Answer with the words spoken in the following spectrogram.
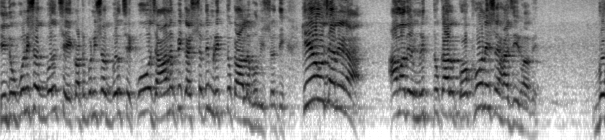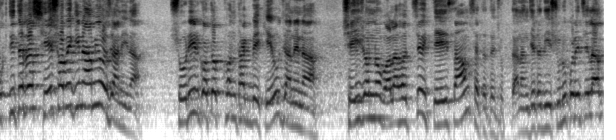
কিন্তু উপনিষদ বলছে, কঠোপনিষদ বলছে, কো জানপি কাশ্যতি মৃত্যুকাল ভবিষ্যতি। কেউ জানে না আমাদের মৃত্যুকাল কখন এসে হাজির হবে। বক্তৃতাটা শেষ হবে কিনা আমিও জানি না। শরীর কতক্ষণ থাকবে কেউ জানে না। সেই জন্য বলা হচ্ছে ওই তেসাম সেতাতে যুক্তানাং, যেটা দিয়ে শুরু করেছিলাম,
